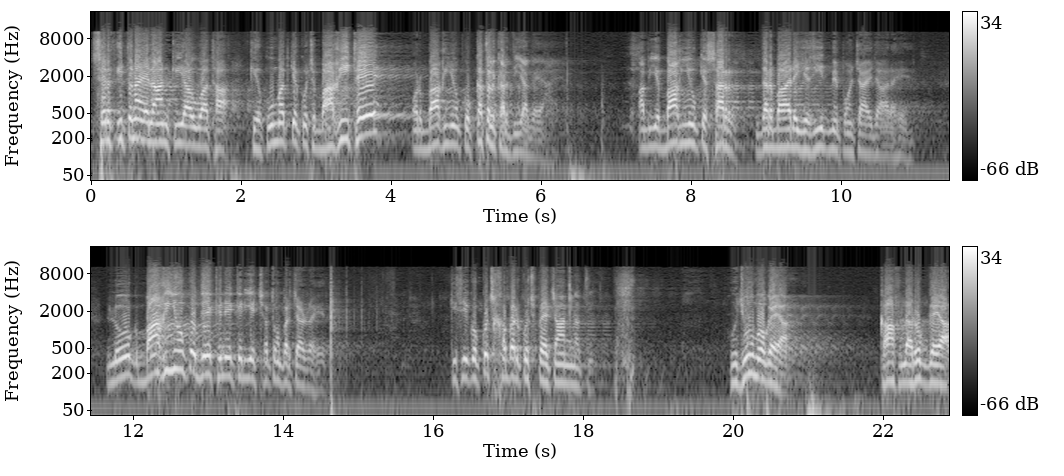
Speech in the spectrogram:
صرف اتنا اعلان کیا ہوا تھا کہ حکومت کے کچھ باغی تھے اور باغیوں کو قتل کر دیا گیا ہے۔ اب یہ باغیوں کے سر دربار یزید میں پہنچائے جا رہے ہیں۔ لوگ باغیوں کو دیکھنے کے لیے چھتوں پر چڑھ رہے تھے۔ کسی کو کچھ خبر، کچھ پہچان نہ تھی۔ ہجوم ہو گیا۔ کافلا رک گیا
